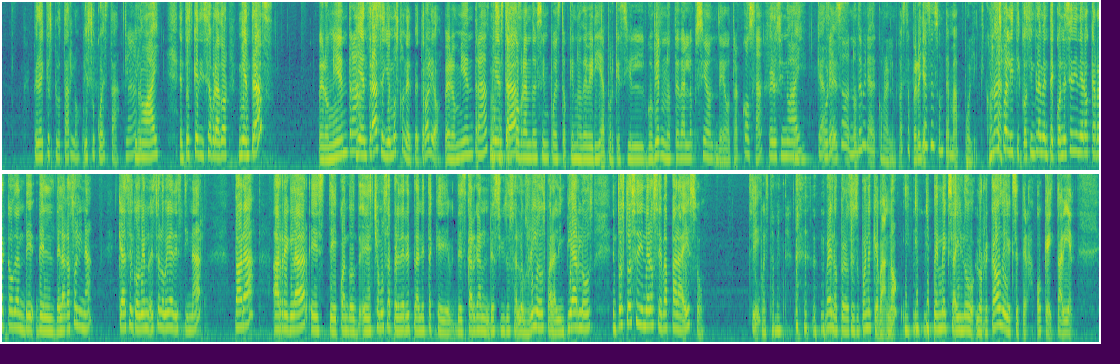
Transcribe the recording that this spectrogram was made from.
pero hay que explotarlo y eso cuesta Claro. y no hay. Entonces, ¿qué dice Obrador? Mientras, Pero mientras, mientras seguimos con el petróleo. pero mientras, nos está Mientras- cobrando ese impuesto que no debería, porque si el gobierno no te da la opción de otra cosa, Pero si no hay, ¿qué por haces? eso no debería de cobrar el impuesto. Pero ya ese es un tema político. No es político, simplemente con ese dinero que recaudan de, del- de la gasolina, que hace el gobierno, eso lo voy a destinar para arreglar este cuando echamos a perder el planeta que descargan residuos a los ríos para limpiarlos. Entonces todo ese dinero se va para eso. Supuestamente. bueno, pero se supone que va, ¿no? Y, Pemex ahí lo, lo recaude y etcétera. Ok, está bien.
